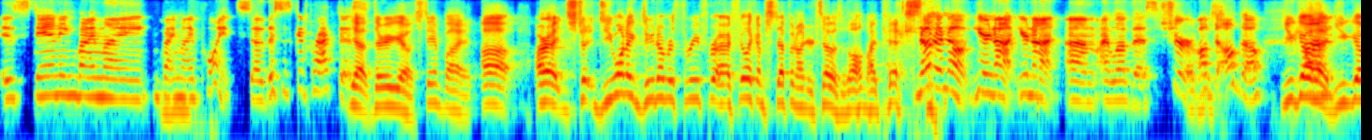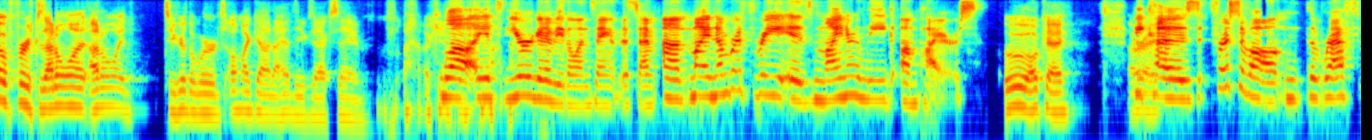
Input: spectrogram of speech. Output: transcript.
is standing by my by mm-hmm. my points. So this is good practice. Yeah, there you go. Stand by it. Uh, all right. So do you want to do number three for? I feel like I'm stepping on your toes with all my picks. No, no, no. You're not. You're not. Um, I love this. Sure, I'll, I'll go. You go um, ahead. You go first because I don't want I don't want to hear the words, "Oh my God, I had the exact same." Okay. Well, it's you're going to be the one saying it this time. Um, my number three is minor league umpires. Ooh, okay. All because right. first of all, the ref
